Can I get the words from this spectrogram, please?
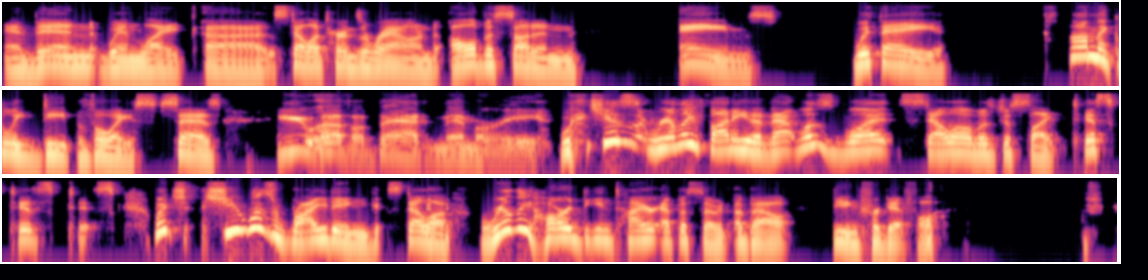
And then when like uh Stella turns around, all of a sudden Ames with a comically deep voice says, "You have a bad memory," which is really funny that that was what Stella was just like tisk tisk tisk, which she was writing Stella really hard the entire episode about being forgetful.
